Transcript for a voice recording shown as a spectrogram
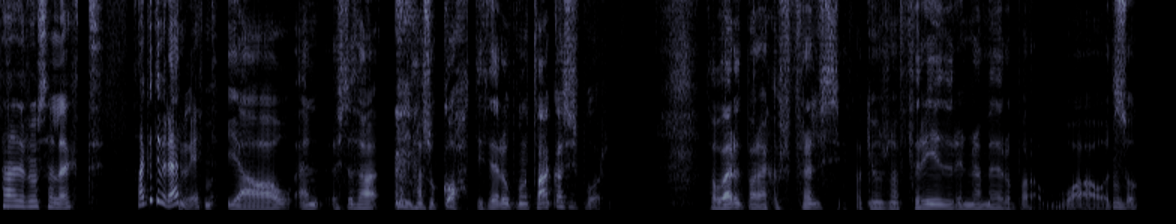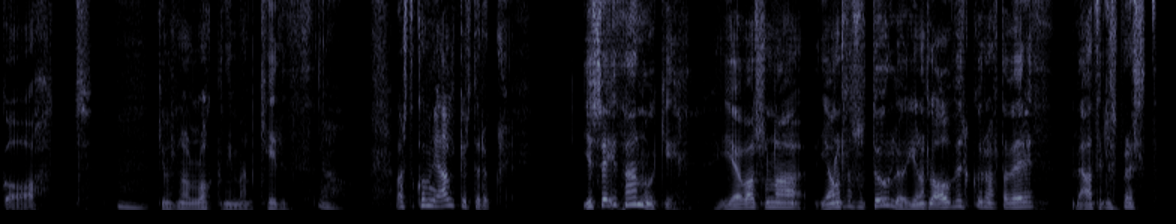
það er rosalegt. Það getur verið erfitt. Já, en veistu það, það er svo gott í þegar þú ert búin að taka þessi spór þá verður bara eitthvað frelsi þá kemur svona friður innan með þér og bara wow, þetta er svo gott kemur svona lokn í mann kyrð Já. Varstu komin í algjörstu rugl? Ég segi það nú ekki. Ég var svona, ég var náttúrulega svo dögleg ég er náttúrulega ofvirkur alltaf verið með aðteklisprest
